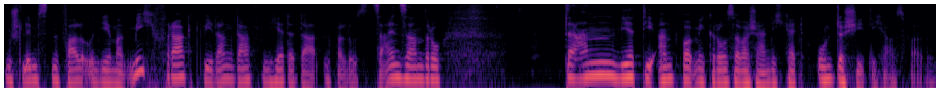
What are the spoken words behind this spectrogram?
im schlimmsten Fall, und jemand mich fragt, wie lang darf denn hier der Datenverlust sein, Sandro, dann wird die Antwort mit großer Wahrscheinlichkeit unterschiedlich ausfallen.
